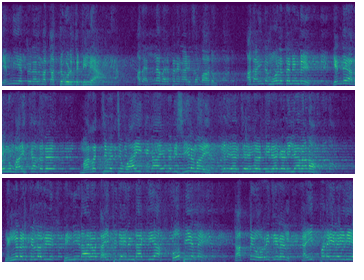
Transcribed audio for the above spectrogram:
ജമിയത്തുലമ കത്ത് കൊടുത്തിട്ടില്ല. അതല്ല പരപ്പനങ്ങാടി സംവാദം. അത് അതിന്റെ മുകളിൽ തന്നെ ഉണ്ട്. എന്തേ? അതൊന്നും വായിക്കാത്തത്? മറച്ചു വെച്ച് വായിക്കുക എന്നത് ശീലമായി. നിങ്ങൾ വിചാരിച്ച ഞങ്ങളടുത്ത് ഈ രേഖകളില്ല എന്നാണോ? നിങ്ങളെടുത്തുള്ളത് പിന്നീട് ആരോ ടൈപ്പ് ചെയ്തുണ്ടാക്കിയ കോപ്പിയല്ലേ കത്ത് ഒറിജിനൽ കൈപ്പടയിൽ എഴുതിയ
